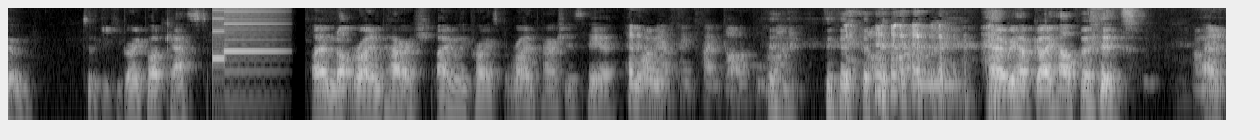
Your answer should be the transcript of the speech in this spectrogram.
Welcome to the Geeky Brummy Podcast. I am not Ryan Parrish. I am Lee Price, but Ryan Parrish is here. I mean, I think, thank God, I thought Ryan. Uh, we have Guy Halford, and, mean,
